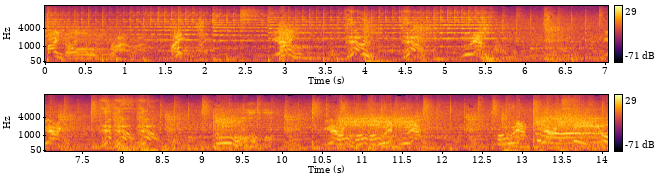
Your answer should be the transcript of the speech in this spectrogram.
Final round. Fight. KO.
